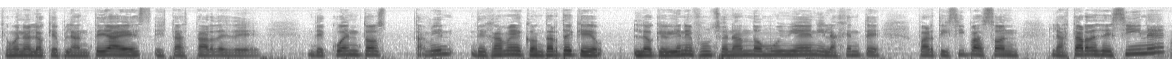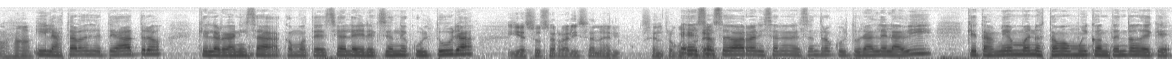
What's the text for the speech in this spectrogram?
Que bueno, lo que plantea es estas tardes de, de cuentos. También déjame contarte que lo que viene funcionando muy bien y la gente participa son las tardes de cine y las tardes de teatro que lo organiza, como te decía, la Dirección de Cultura. ¿Y eso se realiza en el Centro Cultural? Eso se va a realizar en el Centro Cultural de la Vi, que también, bueno, estamos muy contentos de que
